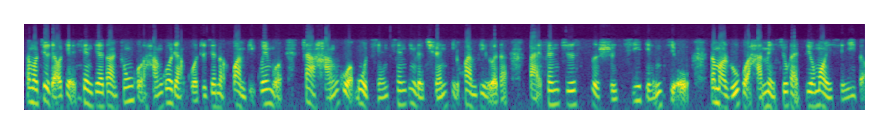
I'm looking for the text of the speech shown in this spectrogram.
那么，据了解，现阶段中国、韩国两国之间的换币规模占韩国目前签订的全体换币额的百分之四十七点九。那么，如果韩美修改自由贸易协议等，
